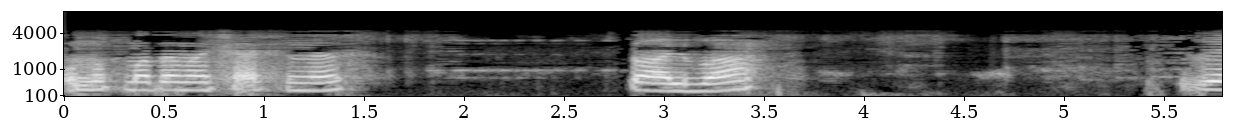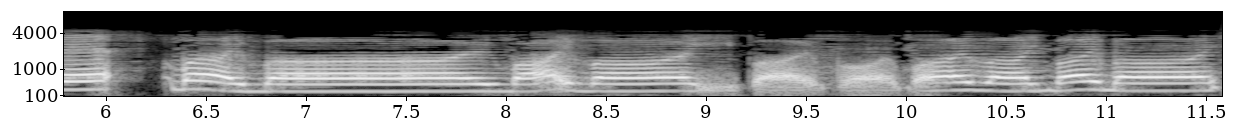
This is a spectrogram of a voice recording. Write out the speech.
unutmadan açarsınız. Galiba. Ve bay bay bay bay bay bay bay bay bay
